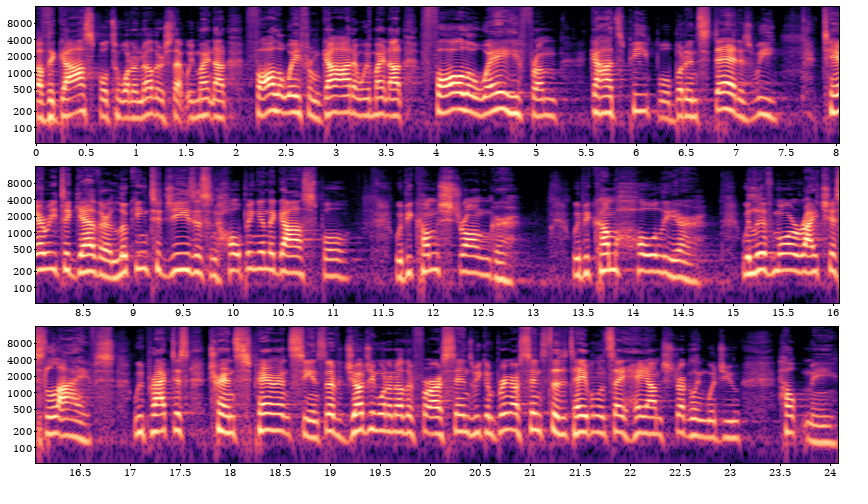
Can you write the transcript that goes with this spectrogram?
of the gospel to one another so that we might not fall away from God and we might not fall away from God's people, but instead, as we tarry together, looking to Jesus and hoping in the gospel, we become stronger, we become holier, we live more righteous lives. We practice transparency. Instead of judging one another for our sins, we can bring our sins to the table and say, Hey, I'm struggling. Would you help me?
